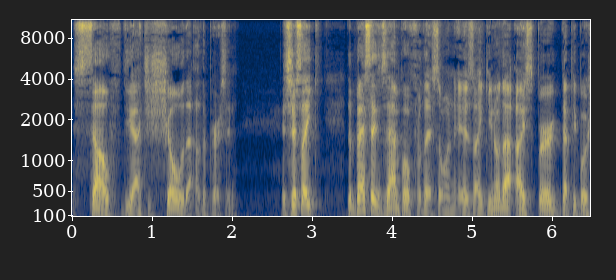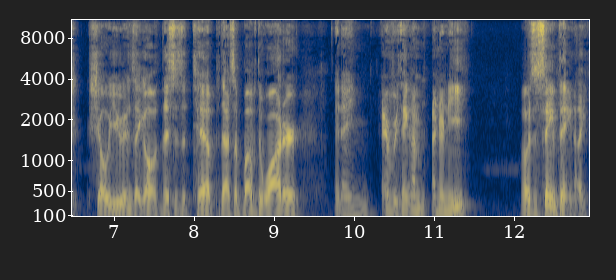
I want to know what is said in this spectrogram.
self do you actually show that other person? It's just like the best example for this one is like, you know, that iceberg that people show you and it's like, oh, this is a tip that's above the water and then everything underneath. Well, it's the same thing. Like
